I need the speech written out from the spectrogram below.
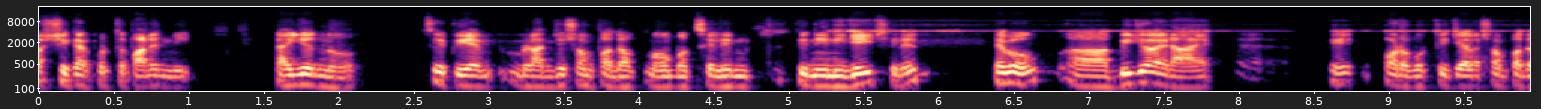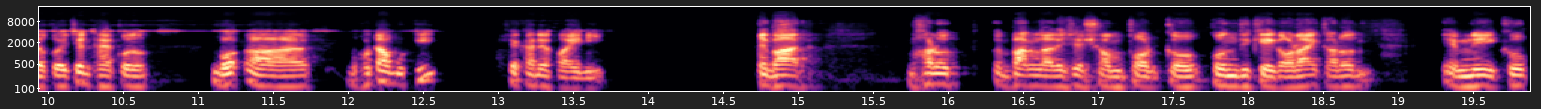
অস্বীকার করতে পারেননি। তাই জন্য সিপিএম রাজ্য সম্পাদক মোহাম্মদ সেলিম তিনি নিজেই ছিলেন এবং বিজয় রায় পরবর্তী জেলা সম্পাদক হয়েছেন। হ্যাঁ কোনো ভোটাভুটি সেখানে হয়নি। এবার ভারত বাংলাদেশের সম্পর্ক কোন দিকে গড়ায়? কারণ এমনি খুব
